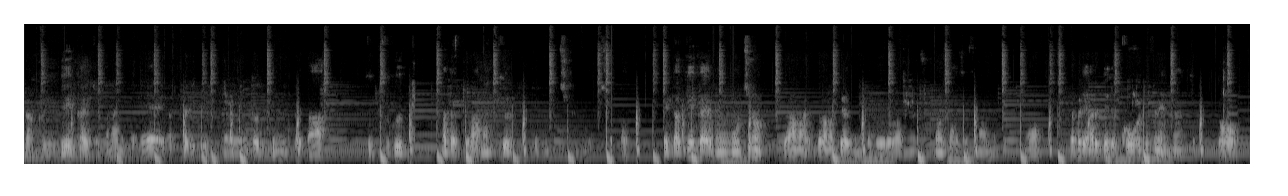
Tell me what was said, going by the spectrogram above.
学芸会とか何かでやっぱりえーとってみれば結局まだドラマ教育っていうのしかないでしょ。で学芸会ももちろんドラマドラマ教育のところがもちろん大切なんだけどもやっぱりある程度高学年になってくると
